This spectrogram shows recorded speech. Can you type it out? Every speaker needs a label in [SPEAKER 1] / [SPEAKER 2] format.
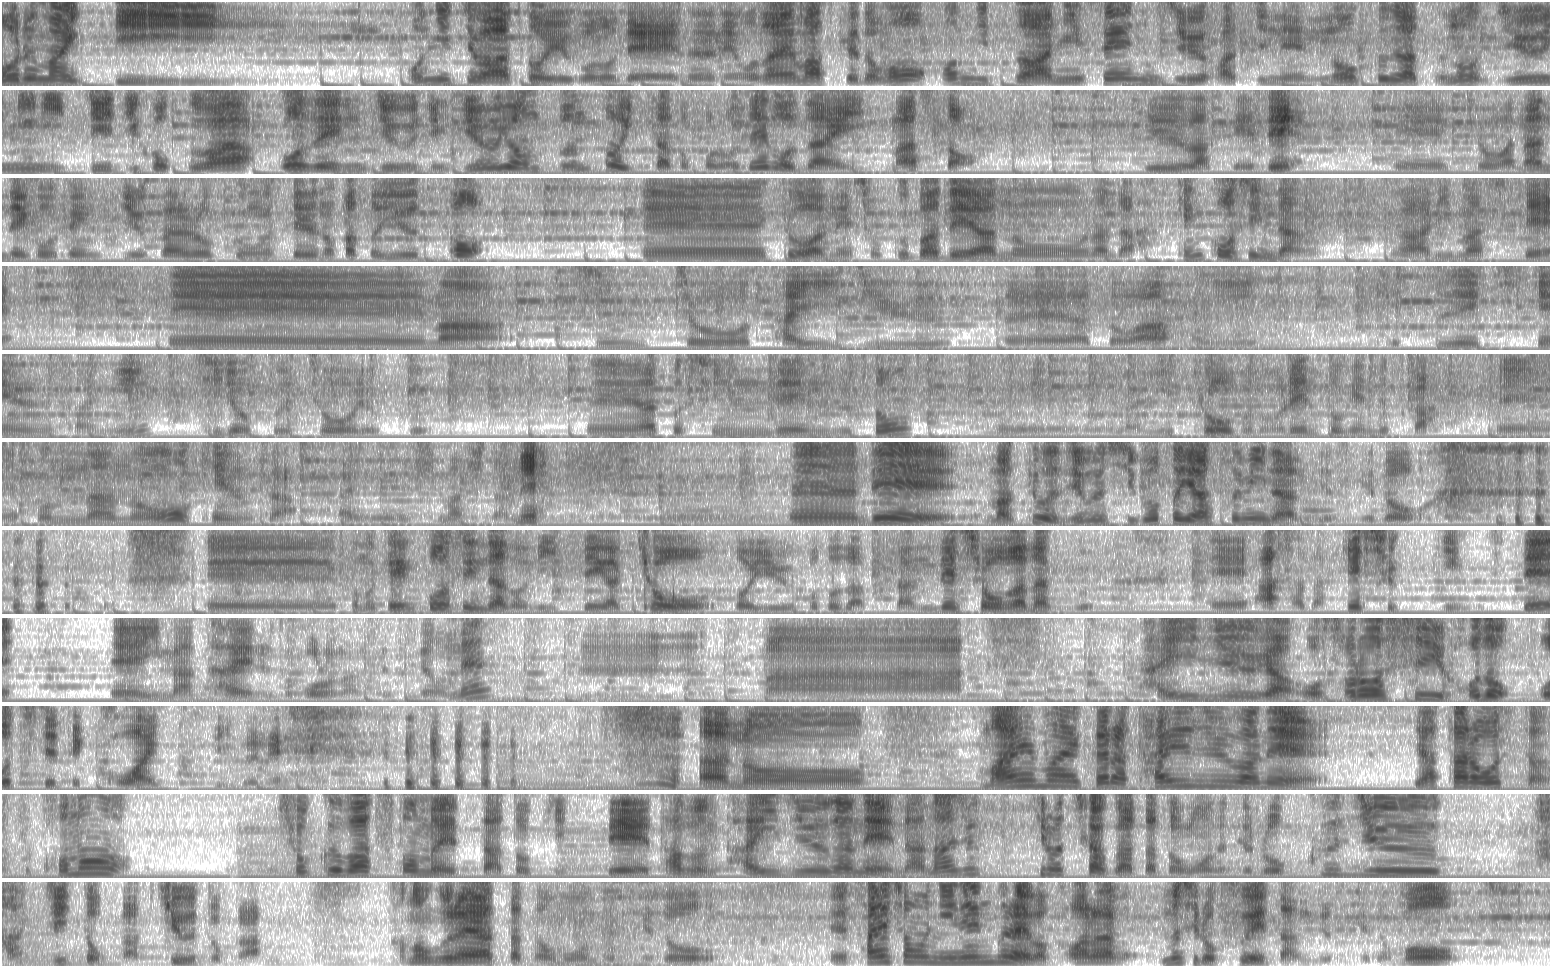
[SPEAKER 1] オールマイティー、こんにちはということで、のようでございますけども、本日は2018年の9月の12日、時刻は午前10時14分といったところでございますと。いうわけで、えー、今日はなんで午前中から録音してるのかというと、えー、今日はね、職場であのなんだ、健康診断がありまして、えー、まあ、身長、体重、えー、あとは何、血液検査に視力、聴力、えー、あと心電図と、えー、何？胸部のレントゲンですか。えー、そんなのを検査、え、しましたね。えー、で、まあ今日自分仕事休みなんですけど、えー、この健康診断の日程が今日ということだったんで、しょうがなく、えー、朝だけ出勤して、え、今帰るところなんですけどね。うん、まあ、体重が恐ろしいほど落ちてて怖いっていうね あのー、前々から体重はね、やたら落ちたんです。この職場勤めた時って多分体重がね、70キロ近くあったと思うんですよ。68とか9とか、そのぐらいあったと思うんですけど、最初の2年ぐらいは変わらなむしろ増えたんですけども、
